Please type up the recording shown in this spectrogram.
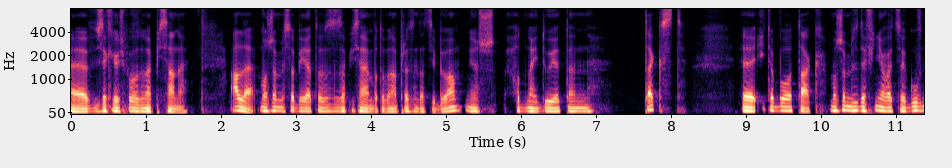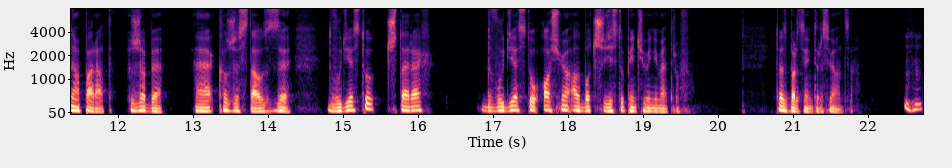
E, z jakiegoś powodu napisane. Ale możemy sobie, ja to zapisałem, bo to na prezentacji było, już odnajduję ten tekst. E, I to było tak. Możemy zdefiniować sobie główny aparat, żeby korzystał z 24 28 albo 35 mm. To jest bardzo interesujące. Mhm.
